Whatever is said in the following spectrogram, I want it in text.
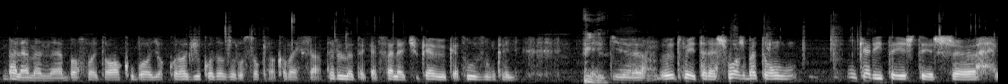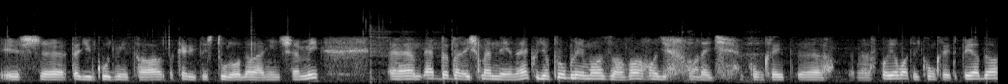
belemenne ebbe a fajta alkuba, hogy akkor adjuk oda az oroszoknak a megszállt területeket, felejtsük el őket, húzzunk egy, egy 5 méteres vasbeton kerítést, és, és tegyünk úgy, mintha a kerítés túloldalán nincs semmi. Ebbe bele is mennének. Ugye a probléma azzal van, hogy van egy konkrét folyamat, egy konkrét példa,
